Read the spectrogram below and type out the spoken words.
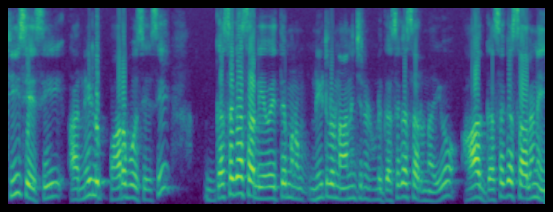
తీసేసి ఆ నీళ్ళు పారబోసేసి గసగసాలు ఏవైతే మనం నీటిలో నానించినటువంటి గసగసాలు ఉన్నాయో ఆ గసగసాలని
